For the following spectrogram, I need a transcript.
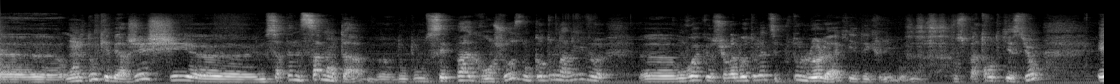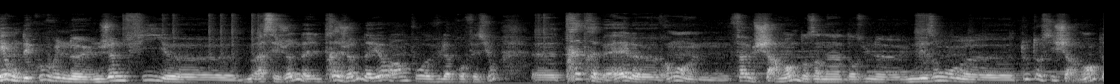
Euh, on est donc hébergé chez euh, une certaine Samantha, euh, dont on ne sait pas grand chose. Donc quand on arrive, on voit que sur la boîte aux lettres, c'est plutôt Lola qui est écrit. Bon, on ne se pose pas trop de questions. Et on découvre une, une jeune fille assez jeune, très jeune d'ailleurs, hein, pour vu la profession, très très belle, vraiment une femme charmante dans, un, dans une, une maison tout aussi charmante.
